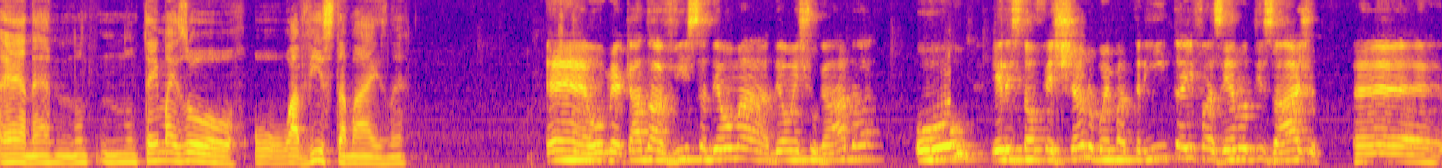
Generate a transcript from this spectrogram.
É, né? Não, não tem mais o, o à vista mais, né? É, o mercado à vista deu uma, deu uma enxugada, ou eles estão fechando o boi para 30 e fazendo o deságio, é,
